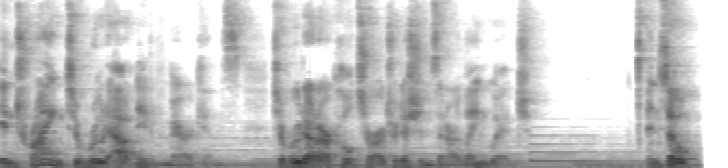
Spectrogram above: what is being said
in trying to root out Native Americans, to root out our culture, our traditions, and our language. And so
